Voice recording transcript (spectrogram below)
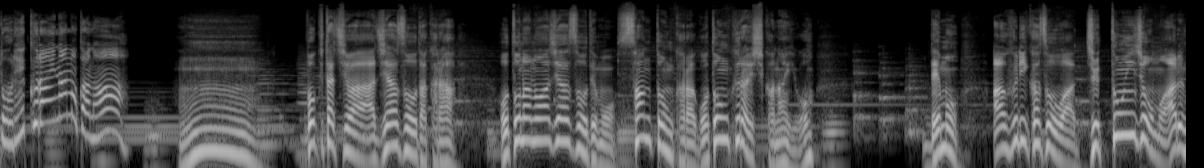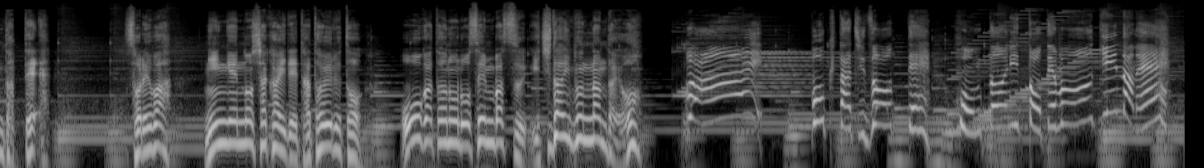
どれくらいなのかな？うーん。僕たちはアジアゾウだから大人のアジアゾウでも3トンから5トンくらいしかないよ。でもアフリカゾウは10トン以上もあるんだって。それは人間の社会で例えると大型の路線バス1台分なんだよ僕たちゾウって本当にとても大きいんだね。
